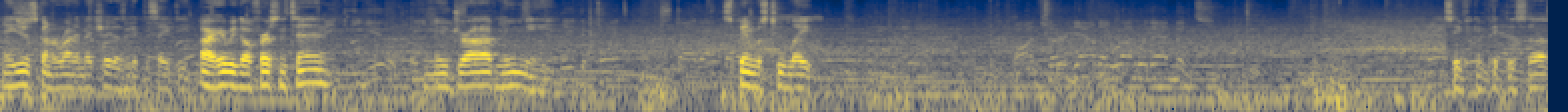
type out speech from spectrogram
And he's just going to run and Make sure he doesn't get the safety. All right, here we go. First and 10. New drive, new me. Spin was too late. See if you can pick this up.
